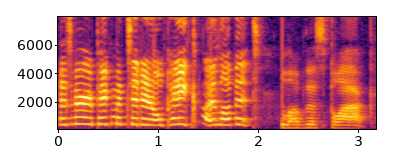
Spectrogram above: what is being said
that's very pigmented and opaque. I love it. Love this black.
